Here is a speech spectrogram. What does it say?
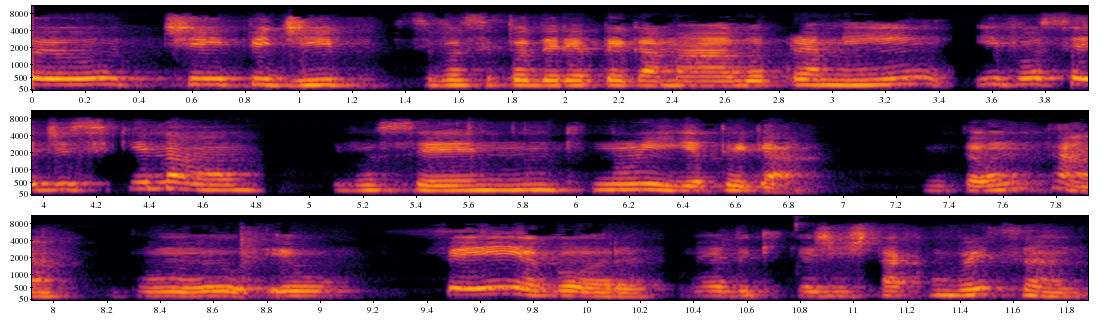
eu te pedi se você poderia pegar uma água para mim e você disse que não, que você não, não ia pegar. Então, tá. Então, eu, eu sei agora né, do que, que a gente está conversando.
